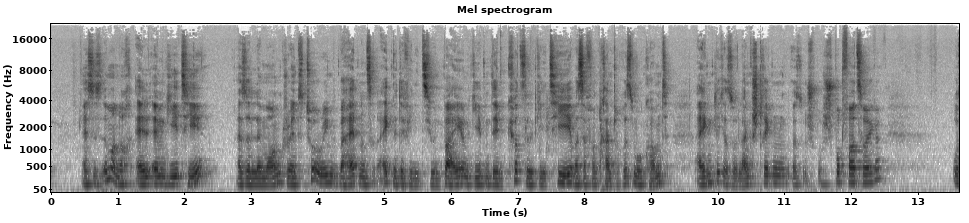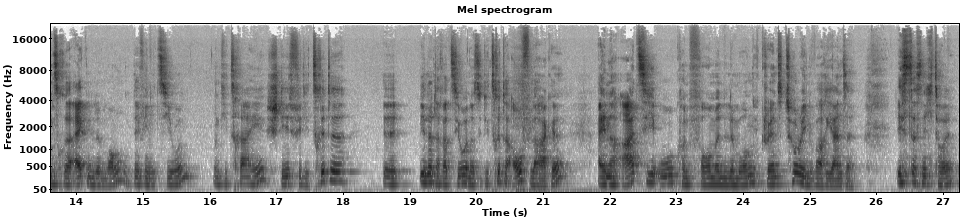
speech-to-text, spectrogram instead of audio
es ist immer noch LMGT, also Le Mans Grand Touring, wir behalten unsere eigene Definition bei und geben dem Kürzel GT, was ja von Gran Turismo kommt, eigentlich, also Langstrecken, also Sportfahrzeuge, unsere eigene Le Mans-Definition. Und die 3 steht für die dritte äh, Iteration, also die dritte Auflage einer ACO-konformen Le Mans Grand Touring-Variante. Ist das nicht toll?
